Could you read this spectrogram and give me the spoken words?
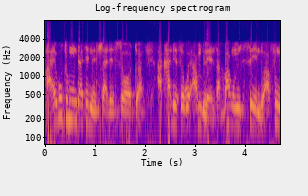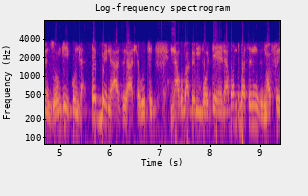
Hayi ukuthi umuntu athe nesihlalo esodwa akhalise kweambulance abanga umsindo afune zonke izinkundla ekubeni azi kahle ukuthi nakuba bemvotela abantu baseningizimu Afrika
